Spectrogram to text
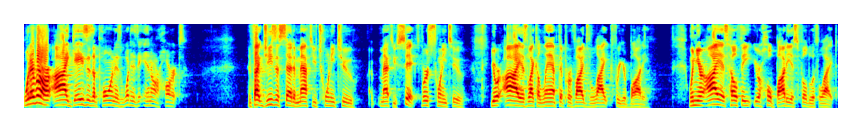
Whatever our eye gazes upon is what is in our heart. In fact, Jesus said in Matthew 22, uh, Matthew 6, verse 22, Your eye is like a lamp that provides light for your body. When your eye is healthy, your whole body is filled with light.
